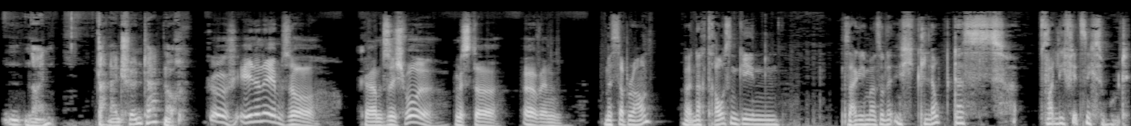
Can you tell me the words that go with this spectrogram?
Nein. Dann einen schönen Tag noch. Äh, Ihnen ebenso. Gaben Sie sich wohl, Mr. Irwin. Mr. Brown? Weil Nach draußen gehen, sage ich mal so, ich glaube, das war, lief jetzt nicht so gut.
